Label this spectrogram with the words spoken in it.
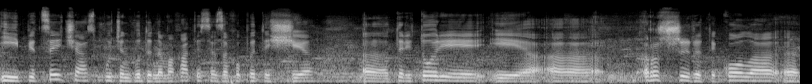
І під цей час Путін буде намагатися захопити ще е, території і е, розширити коло е,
